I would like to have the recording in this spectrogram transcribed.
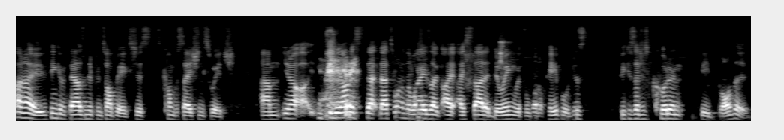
I don't know. Think of a thousand different topics. Just conversation switch. Um, you know, to be honest, that that's one of the ways like I, I started doing with a lot of people, just because I just couldn't be bothered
